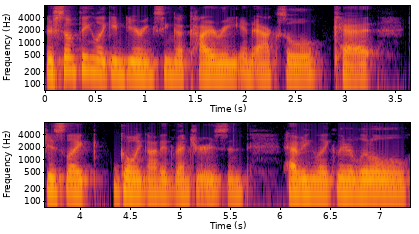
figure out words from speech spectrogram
There's something like endearing seeing a Kairi and Axel cat just like going on adventures and having like their little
